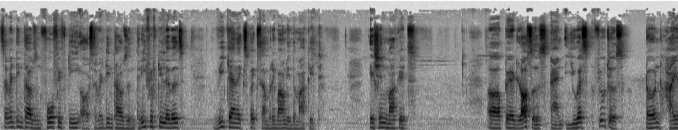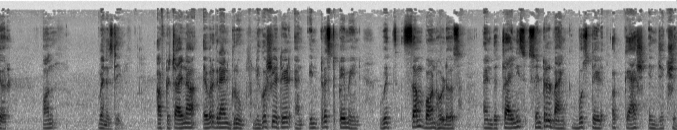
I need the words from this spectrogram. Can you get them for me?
17,450 or 17,350 levels, we can expect some rebound in the market. Asian markets uh, pared losses and US futures turned higher on Wednesday after China Evergrande Group negotiated an interest payment with some bondholders and the Chinese central bank boosted a cash injection.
